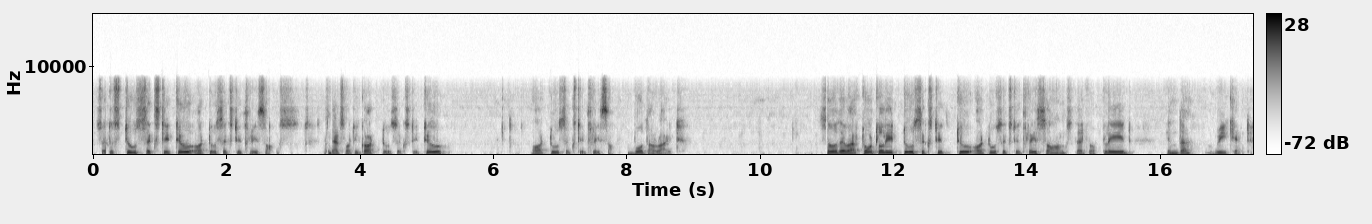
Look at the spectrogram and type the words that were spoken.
So it is 262 or 263 songs. And that's what you got, 262 or 263 songs. Both are right. So there were totally 262 or 263 songs that were played in the weekend.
